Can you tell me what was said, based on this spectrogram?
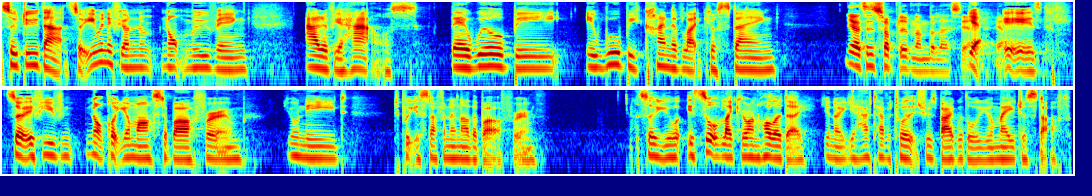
So do that. So even if you're n- not moving out of your house, there will be, it will be kind of like you're staying Yeah, it's disruptive nonetheless. Yeah. yeah, it is. So if you've not got your master bathroom, you'll need to put your stuff in another bathroom. So you're it's sort of like you're on holiday. You know, you have to have a toiletries bag with all your major stuff.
